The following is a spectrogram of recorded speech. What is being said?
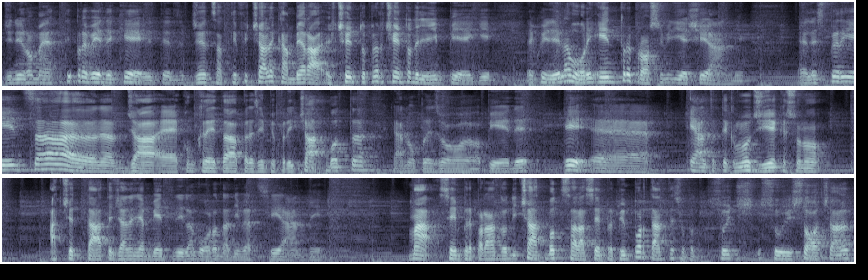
Gini Rometti, prevede che l'intelligenza artificiale cambierà il 100% degli impieghi e quindi dei lavori entro i prossimi 10 anni. L'esperienza eh, già è concreta per esempio per i chatbot che hanno preso piede e, eh, e altre tecnologie che sono accettate già negli ambienti di lavoro da diversi anni ma sempre parlando di chatbot sarà sempre più importante sui, sui, social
